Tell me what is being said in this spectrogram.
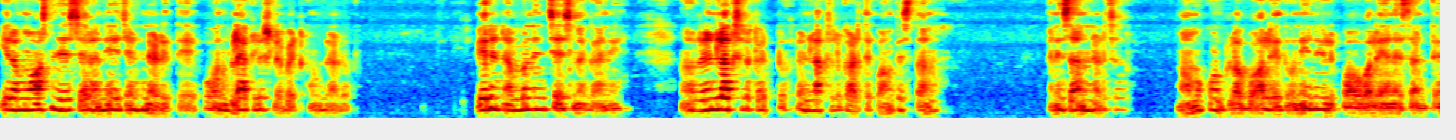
ఇలా మోసం చేశారని ఏజెంట్ని అడిగితే ఫోన్ బ్లాక్ లిస్ట్లో పెట్టుకుంటున్నాడు. వేరే నెంబర్ నుంచి చేసినా కానీ రెండు లక్షలు కట్టు రెండు లక్షలు కడితే పంపిస్తాను అనేసి అన్నాడు సార్. మా అమ్మ కుంట్లో బాగాలేదు నేను వెళ్ళిపోవాలి అనేసి అంటే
